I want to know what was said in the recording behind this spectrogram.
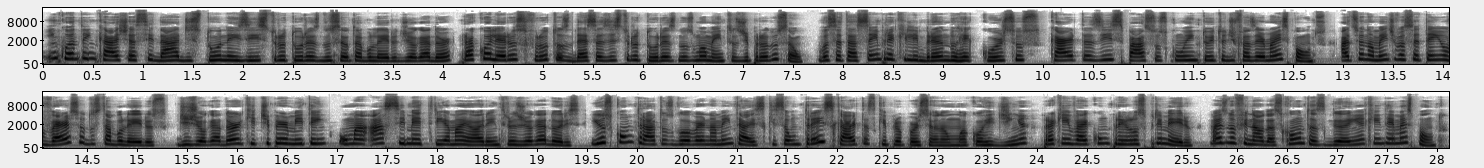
enquanto encaixa cidades, túneis e estruturas no seu tabuleiro de jogador para colher os frutos dessas estruturas nos momentos de produção. Você está sempre equilibrando recursos, cartas e espaços com o intuito de fazer mais pontos. Adicionalmente, você tem o verso dos tabuleiros de jogador que te permitem uma assimetria maior entre os jogadores e os contratos governamentais, que são três cartas que proporcionam uma corridinha para quem vai cumpri-los primeiro. Mas no final das contas, ganha quem tem mais ponto.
